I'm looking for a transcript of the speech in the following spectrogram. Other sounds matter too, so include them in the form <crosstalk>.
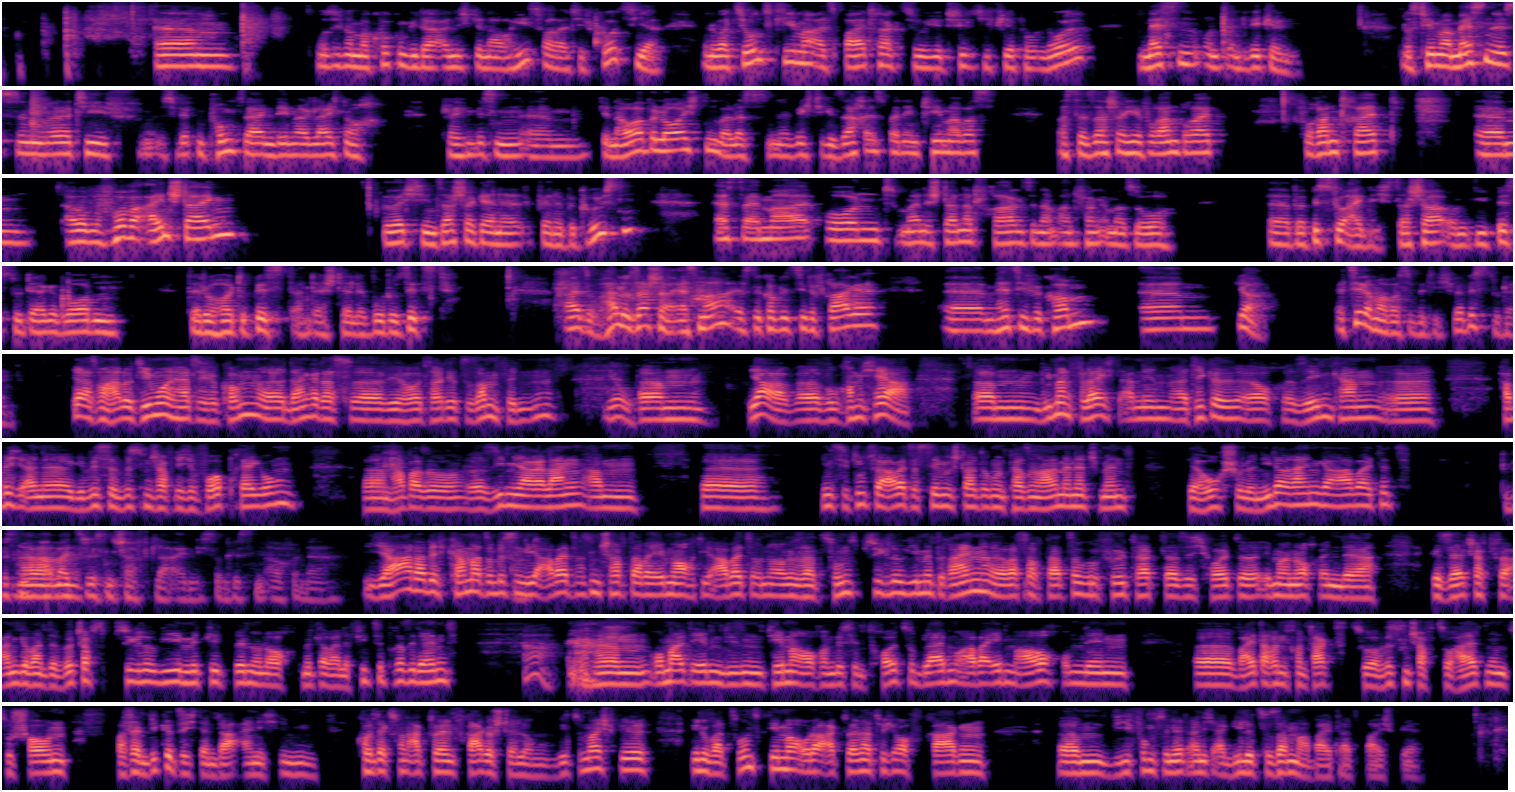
Ähm, jetzt muss ich nochmal gucken, wie der eigentlich genau hieß, war relativ kurz hier. Innovationsklima als Beitrag zu Utility 4.0, messen und entwickeln. Und das Thema Messen ist ein relativ, es wird ein Punkt sein, den wir gleich noch vielleicht ein bisschen ähm, genauer beleuchten, weil das eine wichtige Sache ist bei dem Thema, was, was der Sascha hier vorantreibt vorantreibt. Ähm, aber bevor wir einsteigen, würde ich den Sascha gerne, gerne begrüßen. Erst einmal. Und meine Standardfragen sind am Anfang immer so, äh, wer bist du eigentlich, Sascha? Und wie bist du der geworden, der du heute bist an der Stelle, wo du sitzt? Also, hallo Sascha, erstmal, ist eine komplizierte Frage. Ähm, herzlich willkommen. Ähm, ja, erzähl doch mal was über dich. Wer bist du denn? Ja, erstmal hallo Timo, herzlich willkommen. Äh, danke, dass äh, wir heute hier zusammenfinden. Ähm, ja, äh, wo komme ich her? Ähm, wie man vielleicht an dem Artikel auch sehen kann, äh, habe ich eine gewisse wissenschaftliche Vorprägung. Ähm, habe also äh, sieben Jahre lang am äh, Institut für Arbeitssystemgestaltung und Personalmanagement der Hochschule Niederrhein gearbeitet. Du bist ein ähm, Arbeitswissenschaftler eigentlich so ein bisschen auch in der. Ja, dadurch kam halt so ein bisschen die Arbeitswissenschaft, aber eben auch die Arbeits- und Organisationspsychologie mit rein, äh, was auch dazu geführt hat, dass ich heute immer noch in der Gesellschaft für angewandte Wirtschaftspsychologie Mitglied bin und auch mittlerweile Vizepräsident. Ah. Ähm, um halt eben diesem Thema auch ein bisschen treu zu bleiben, aber eben auch um den äh, weiteren Kontakt zur Wissenschaft zu halten und zu schauen, was entwickelt sich denn da eigentlich im Kontext von aktuellen Fragestellungen, wie zum Beispiel Innovationsklima oder aktuell natürlich auch Fragen, ähm, wie funktioniert eigentlich agile Zusammenarbeit als Beispiel.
